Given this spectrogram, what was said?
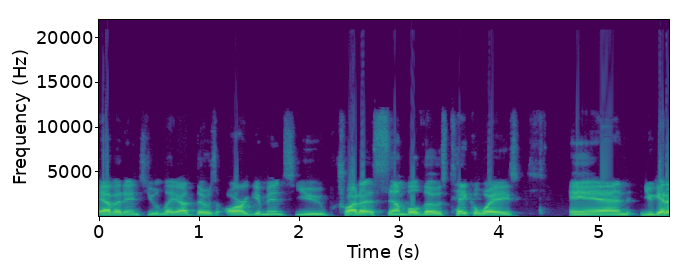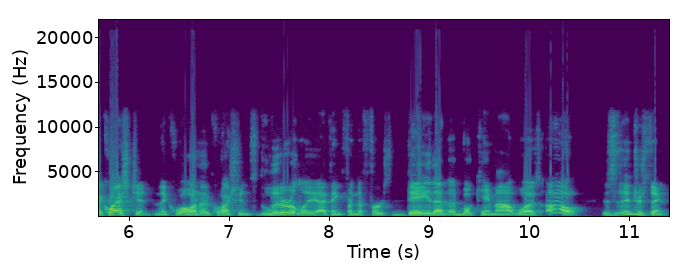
evidence, you lay out those arguments, you try to assemble those takeaways, and you get a question. And the, one of the questions, literally, I think from the first day that the book came out, was, "Oh, this is interesting.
